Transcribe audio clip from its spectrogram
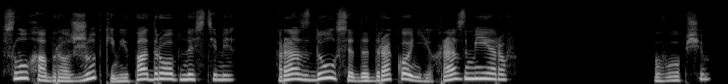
Слух оброс жуткими подробностями, раздулся до драконьих размеров. В общем,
